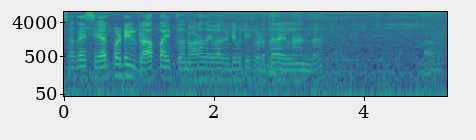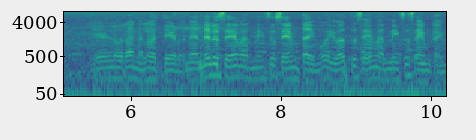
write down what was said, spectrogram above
ಸೊ ಗೈಸ್ ಏರ್ಪೋರ್ಟಿಗೆ ಡ್ರಾಪ್ ಆಯಿತು. ನೋಡೋಣ ಇವಾಗ ಡ್ಯೂಟಿ ಕೊಡ್ತಾರ ಇಲ್ಲ ಅಂತ. ನೋಡಿ, ಏಳ್ನೂರ ನಲವತ್ತೇಳು. ನೆನ್ನೆನೂ ಸೇಮ್ ಅರ್ನಿಂಗ್ಸು ಸೇಮ್ ಟೈಮು ಇವತ್ತು same earnings same time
